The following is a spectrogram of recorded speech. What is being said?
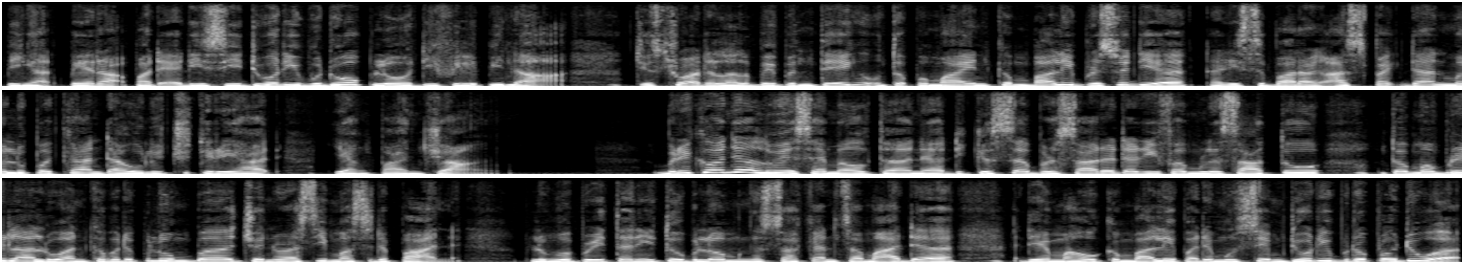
pingat perak pada edisi 2020 di Filipina. Justru adalah lebih penting untuk pemain kembali bersedia dari sebarang aspek dan melupakan dahulu cuti rehat yang panjang. Berikutnya, Lewis Hamilton yang digesa bersara dari Formula 1 untuk memberi laluan kepada pelumba generasi masa depan. Pelumba Britain itu belum mengesahkan sama ada dia mahu kembali pada musim 2022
